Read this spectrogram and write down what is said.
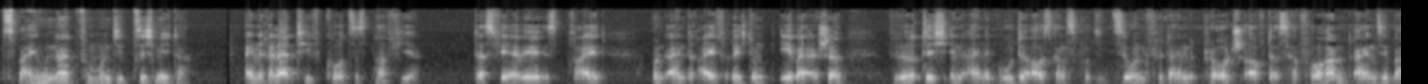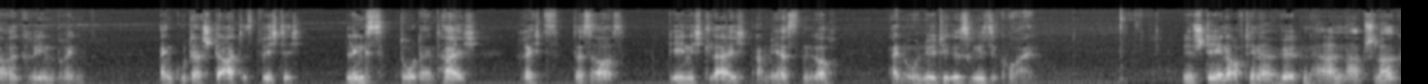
275 Meter. Ein relativ kurzes Paar 4. Das Fairway ist breit und ein Drive Richtung Eberesche wird dich in eine gute Ausgangsposition für deinen Approach auf das hervorragend einsehbare Green bringen. Ein guter Start ist wichtig. Links droht ein Teich, rechts das Aus. Geh nicht gleich am ersten Loch ein unnötiges Risiko ein. Wir stehen auf den erhöhten Herrenabschlag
